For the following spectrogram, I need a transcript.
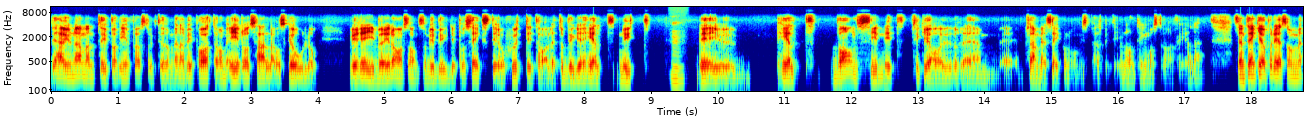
det här är ju en annan typ av infrastruktur, men när vi pratar om idrottshallar och skolor. Vi river idag sånt som vi byggde på 60 och 70-talet och bygger helt nytt. Mm. Det är ju helt vansinnigt tycker jag ur eh, samhällsekonomiskt perspektiv. Någonting måste vara fel där. Sen tänker jag på det som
